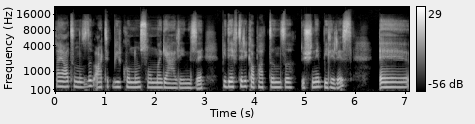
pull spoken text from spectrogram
hayatınızda artık bir konunun sonuna geldiğinizi, bir defteri kapattığınızı düşünebiliriz. Ee,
